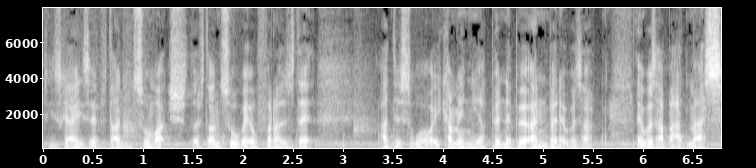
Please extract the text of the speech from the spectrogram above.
these guys have done so much. They've done so well for us that I just want to come in here putting the boot in, but it was a it was a bad miss.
